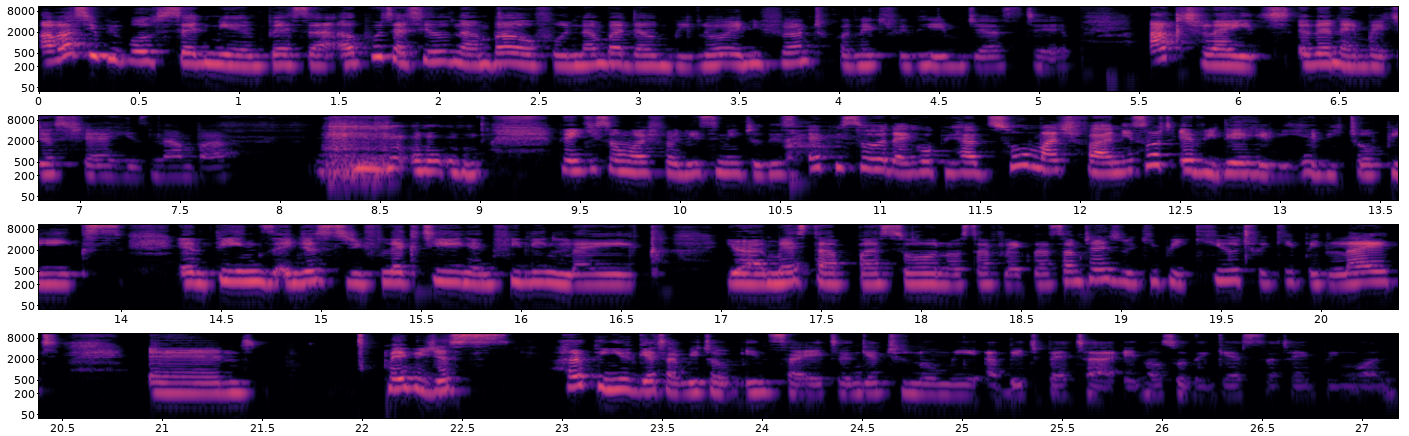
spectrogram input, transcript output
I've asked you people to send me M-Pesa. I'll put a till number or phone number down below, and if you want to connect with him, just uh, act right, and then I might just share his number. Thank you so much for listening to this episode. I hope you had so much fun. It's not everyday heavy, heavy topics and things, and just reflecting and feeling like you're a messed up person or stuff like that. Sometimes we keep it cute, we keep it light, and maybe just helping you get a bit of insight and get to know me a bit better and also the guests that I bring on.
